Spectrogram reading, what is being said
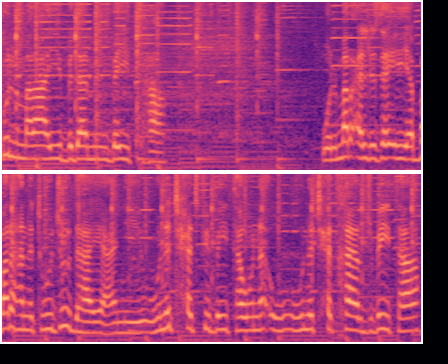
كل امرأة يبدأ من بيتها. والمرأة الجزائرية برهنت وجودها يعني ونجحت في بيتها ونجحت خارج بيتها.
